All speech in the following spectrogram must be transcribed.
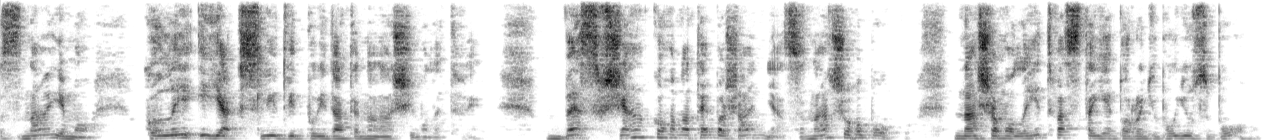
знаємо, коли і як слід відповідати на наші молитви. Без всякого на те бажання з нашого боку, наша молитва стає боротьбою з Богом.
